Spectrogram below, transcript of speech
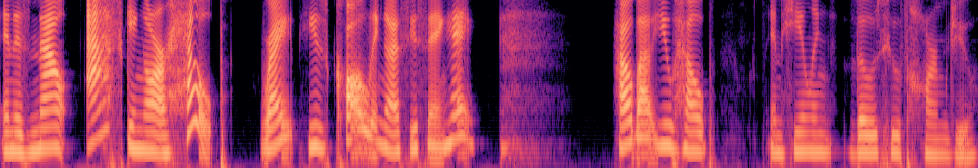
and is now asking our help, right? He's calling us. He's saying, hey, how about you help in healing those who've harmed you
